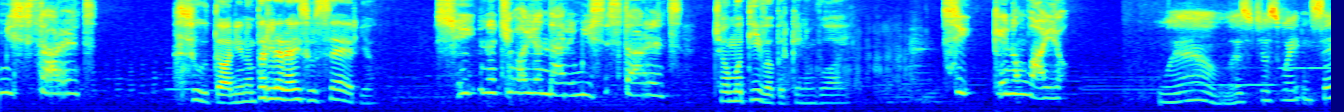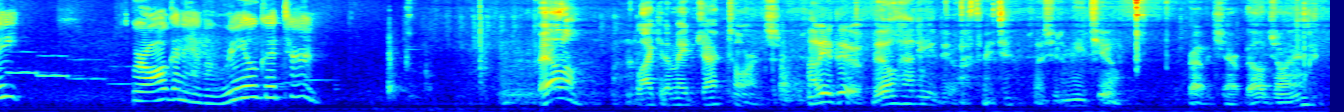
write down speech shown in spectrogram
Miss Torrance. Su, Tony, non parlerai sul serio. Sì, non ci voglio andare, Miss Torrance. C'è un motivo perché non vuoi. Sì, che non voglio. Well, let's just wait and see. We're all gonna have a real good time. Bill, I'd like you to meet Jack Torrance. How do you do? Bill, how do you do? Nice to meet you. Pleasure to meet you. Grab a chair, Bill. Join in.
